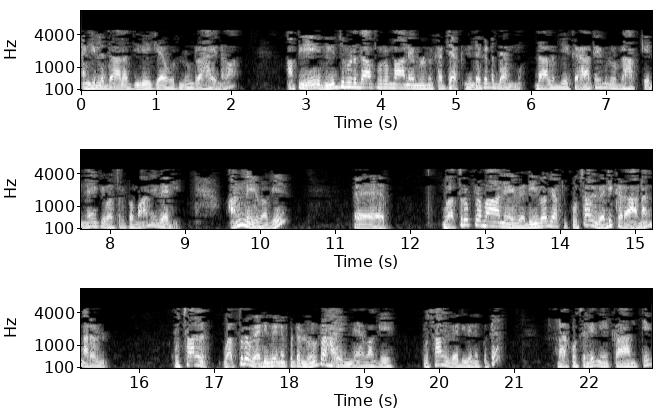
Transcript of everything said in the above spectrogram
ඇඟිල්ල දාලා දිවේ ගෑවුවොත් ලුණු රහ එනවා. අපි ඒ වීදුරුවට දාපු ප්‍රමාණය ලුණු කැටයක් නිදකට දැම්ම දාලා දිය කරාට එහෙම ලුණු රහක් එන්නේ නැහැ. ඒකේ වතුර ප්‍රමාණය වැඩි. අන්න ඒ වගේ වතුර ප්‍රමාණය වැඩි වගේ අපි කුසල් වැඩි කරා නම් අර කුසල් වතුර වැඩි වෙනකොට ලුණු රහ එන්නේ වගේ කුසල් වැඩි වෙනකොට අකුසලෙන් ඒකාන්තයෙන්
